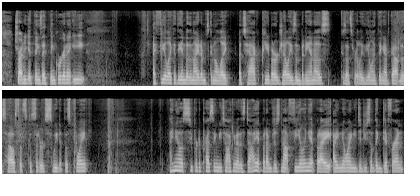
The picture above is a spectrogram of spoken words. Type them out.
try to get things I think we're going to eat. I feel like at the end of the night, I'm just going to like attack peanut butter jellies and bananas because that's really the only thing I've got in this house that's considered sweet at this point. I know it's super depressing me talking about this diet, but I'm just not feeling it. But I, I know I need to do something different.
